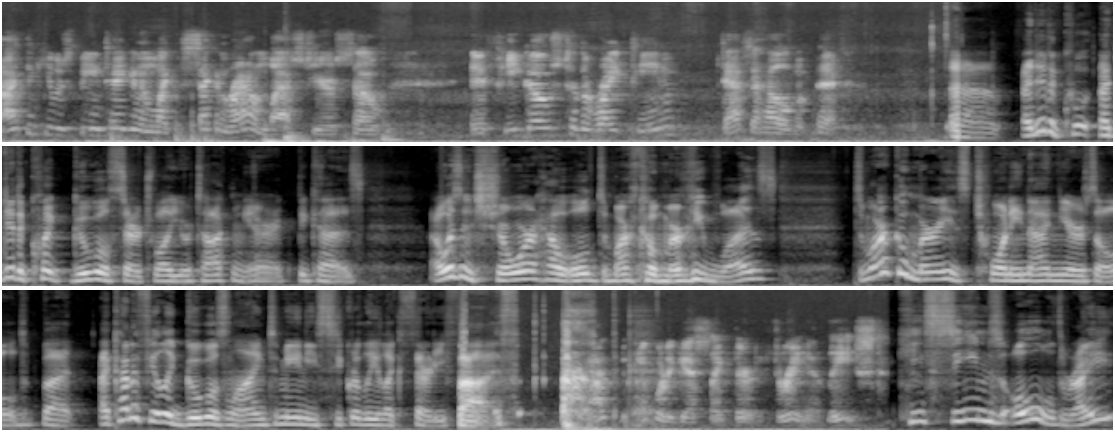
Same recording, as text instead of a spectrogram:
I think he was being taken in like the second round last year. So if he goes to the right team, that's a hell of a pick. Uh, I did a qu- I did a quick Google search while you were talking, Eric, because I wasn't sure how old Demarco Murray was. DeMarco Murray is 29 years old, but I kind of feel like Google's lying to me and he's secretly like 35. I, would have guessed like 33 at least. he seems old, right?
